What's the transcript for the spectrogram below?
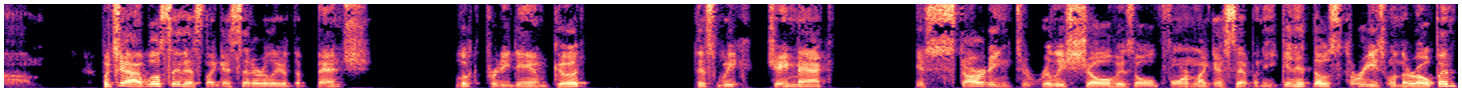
Um, but yeah, I will say this. Like I said earlier, the bench looked pretty damn good this week. J Mac is starting to really show his old form. Like I said, when he can hit those threes when they're open,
